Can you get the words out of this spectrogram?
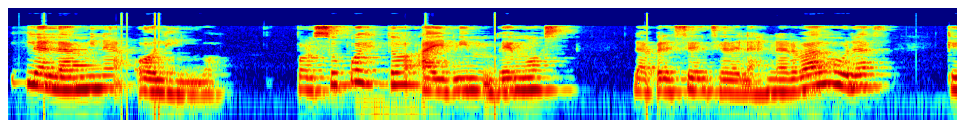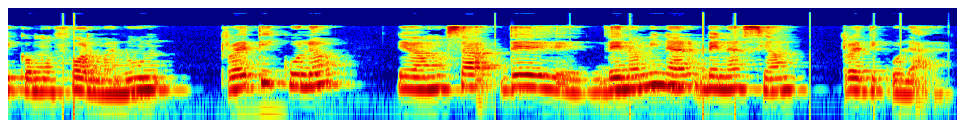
y la lámina o limbo. Por supuesto, ahí vemos la presencia de las nervaduras que como forman un retículo le vamos a denominar venación reticulada.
